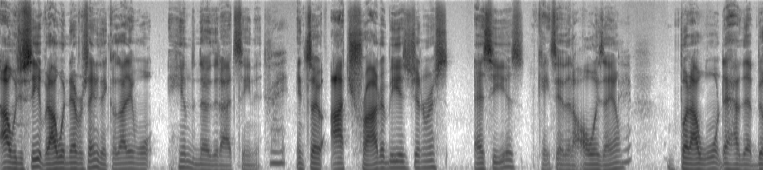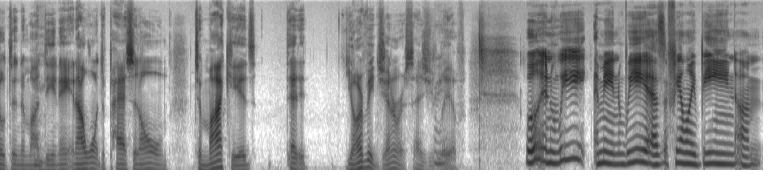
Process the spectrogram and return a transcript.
I would just see it, but I would never say anything because I didn't want him to know that I'd seen it. Right. And so I try to be as generous as he is. Can't say that I always am, Right. But I want to have that built into my DNA, and I want to pass it on to my kids that it you ought to be generous as you live. Well, and we, I mean, we as a family, being um,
